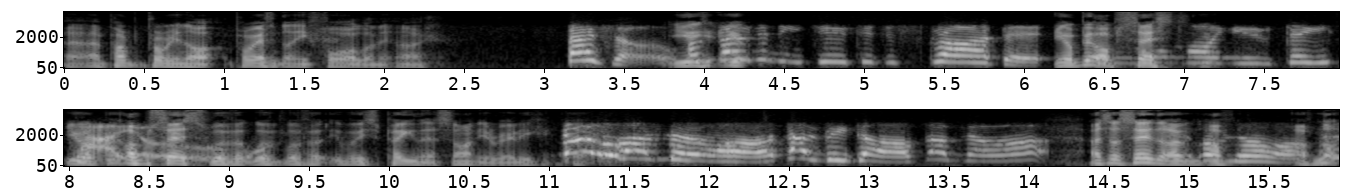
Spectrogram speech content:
uh, probably, not. Probably hasn't got any foil on it. No. Basil, you, I'm going to need you to describe it. You're a bit obsessed- minute detail. You're a bit obsessed with with with, with his penis, aren't you? Really? No, I'm not. Don't be daft. I'm not. As I said, I've, I'm I've, not. I've not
